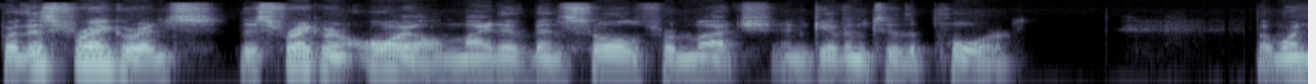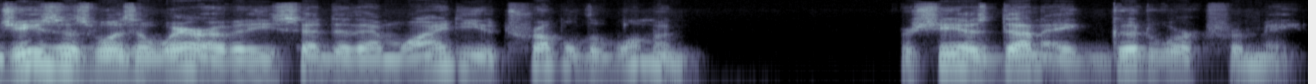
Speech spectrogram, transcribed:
For this fragrance, this fragrant oil might have been sold for much and given to the poor. But when Jesus was aware of it, he said to them, Why do you trouble the woman? For she has done a good work for me.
